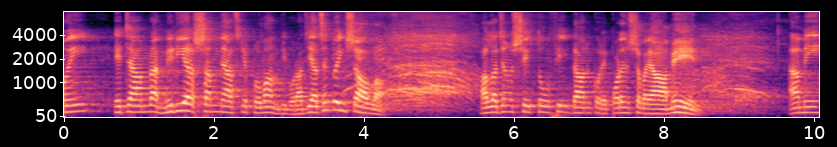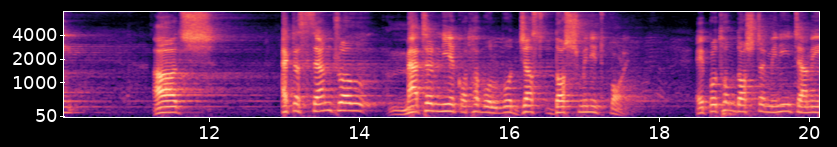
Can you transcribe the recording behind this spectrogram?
নই এটা আমরা মিডিয়ার সামনে আজকে প্রমাণ দিব। রাজি আছেন তো ইনশাআল্লাহ? আল্লাহ যেন সেই তৌফিক দান করে। পড়েন সবাই, আমিন। আমি আজ একটা সেন্ট্রাল ম্যাটার নিয়ে কথা বলব জাস্ট দশ মিনিট পরে। এই প্রথম দশটা মিনিট আমি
